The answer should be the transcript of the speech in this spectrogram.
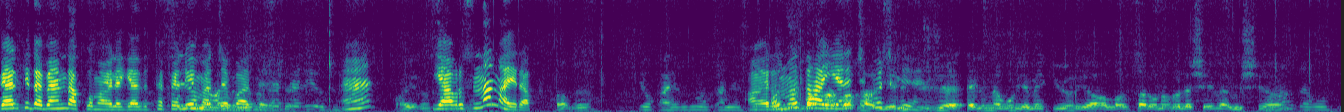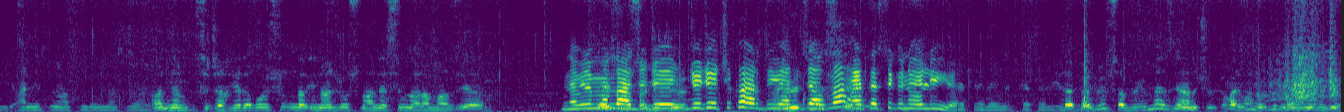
Belki de ben de aklıma öyle geldi. Tepeliyor mu acaba dedim. ki? Veriyordu. He? Hayırlısı. Yavrusundan mı ayırak? Tabii. Yok ayrılmaz annesi. Ayrılmaz Annem daha bakar, yeni bakar, çıkmış yeni ki. cüce eline vur yemek yiyor ya. Allah-u Teala ona öyle şey vermiş ya. Tamam da o annesinin altında olması lazım. Annem sıcak yere koysun da inancı olsun annesini aramaz ya. Ne bileyim çocuğu, çocuğu- çocuğu çıkar diyor Hatice Büyütmez abla. ki. Ertesi gün ölüyor. Tepeli, tepeliyor. Tepeliyorsa büyümez yani. Çünkü hayvan ölür yani diyor.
